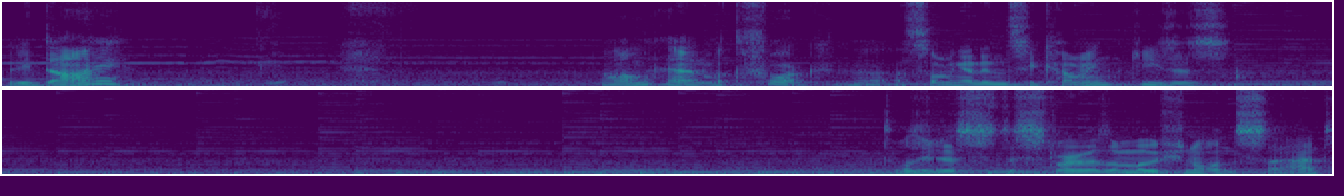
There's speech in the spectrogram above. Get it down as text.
Did he die? Oh man, what the fuck? Oh, that's something I didn't see coming. Jesus. Told you this, this story was emotional and sad.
